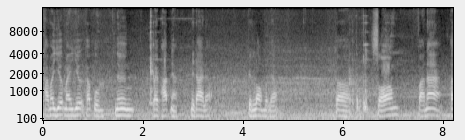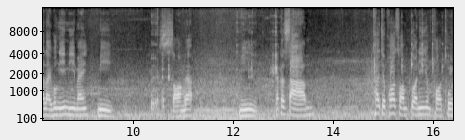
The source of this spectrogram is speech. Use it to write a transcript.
ถามว่าเยอะไหมเยอะครับผมหนึ่งใบพัดเนี่ยไม่ได้แล้ว เป็นร่องหมดแล้ว ก็สองฝาหน้าอะไรพวกนี้มีไหมมีสองแล้ว มีแล้วก็สามถ้าเฉพาะสองตัวนี้ยังพอทน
